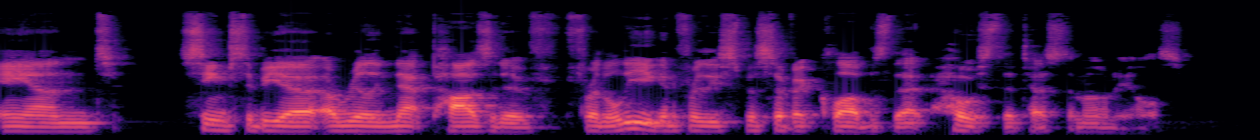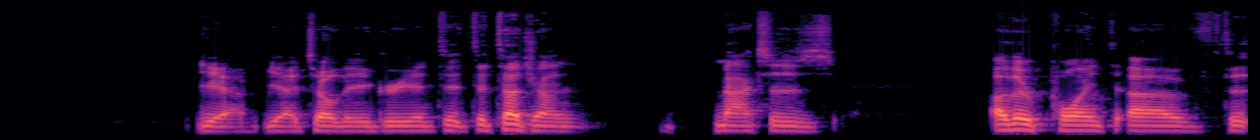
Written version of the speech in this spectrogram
and seems to be a, a really net positive for the league and for these specific clubs that host the testimonials. Yeah, yeah, I totally agree. And to, to touch on Max's other point of the,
